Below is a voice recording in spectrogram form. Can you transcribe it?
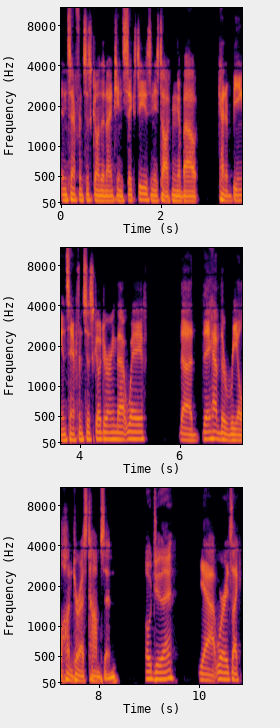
in San Francisco in the 1960s, and he's talking about kind of being in San Francisco during that wave. Uh, they have the real Hunter S. Thompson. Oh, do they? Yeah, where it's like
